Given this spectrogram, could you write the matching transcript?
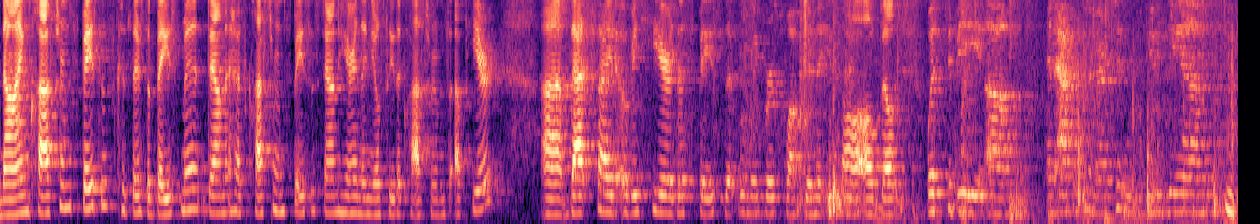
nine classroom spaces because there's a basement down that has classroom spaces down here, and then you'll see the classrooms up here. Uh, that side over here, this space that when we first walked in that you saw all built, was to be um, an African American museum,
